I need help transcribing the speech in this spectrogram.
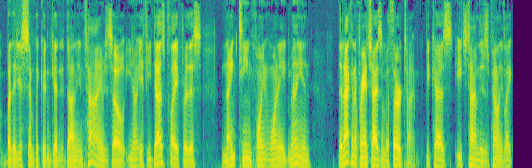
But they just simply couldn't get it done in time. So you know, if he does play for this 19.18 million, they're not going to franchise him a third time because each time there's a penalty. Like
